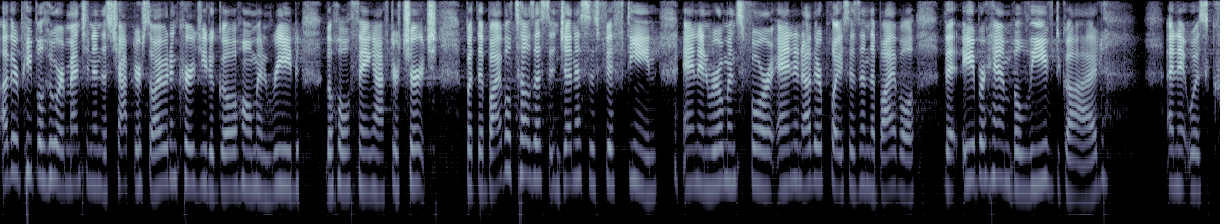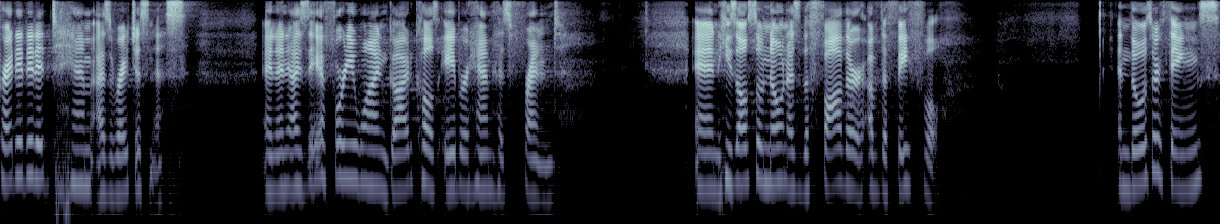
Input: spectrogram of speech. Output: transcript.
other people who are mentioned in this chapter, so I would encourage you to go home and read the whole thing after church. But the Bible tells us in Genesis 15 and in Romans 4 and in other places in the Bible that Abraham believed God and it was credited to him as righteousness. And in Isaiah 41, God calls Abraham his friend. And he's also known as the father of the faithful. And those are things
